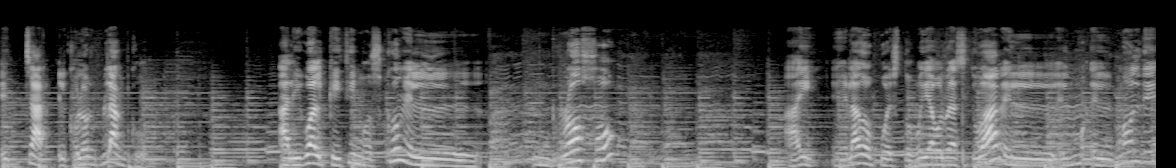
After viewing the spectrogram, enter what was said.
echar el color blanco. Al igual que hicimos con el rojo. Ahí, en el lado opuesto. Voy a volver a situar el, el molde.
